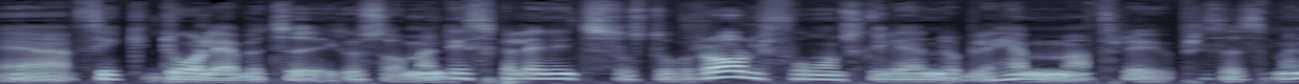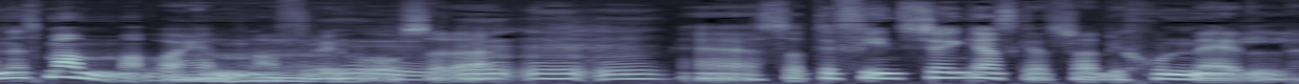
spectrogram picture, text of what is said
eh, fick dåliga betyg och så. Men det spelade inte så stor roll för hon skulle ändå bli hemmafru precis som hennes mamma var hemmafru och sådär. Mm, mm, mm. Så det finns ju en ganska traditionell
